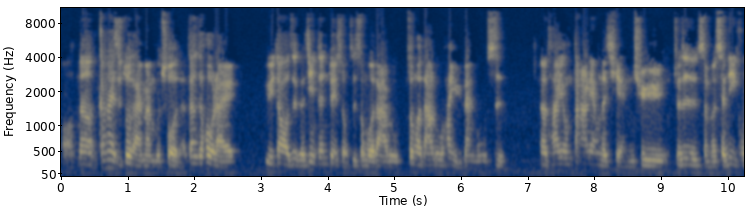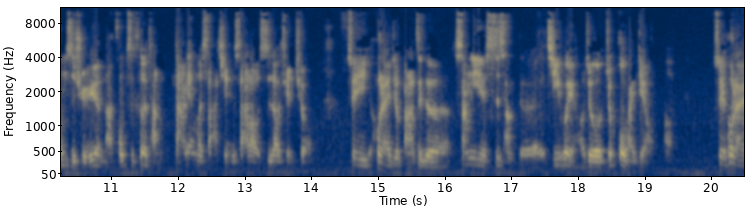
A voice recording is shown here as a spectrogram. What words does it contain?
哦。那刚开始做的还蛮不错的，但是后来遇到这个竞争对手是中国大陆，中国大陆汉语办公室，那他用大量的钱去就是什么成立孔子学院啊、孔子课堂，大量的撒钱撒老师到全球。所以后来就把这个商业市场的机会啊就就破坏掉啊，所以后来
